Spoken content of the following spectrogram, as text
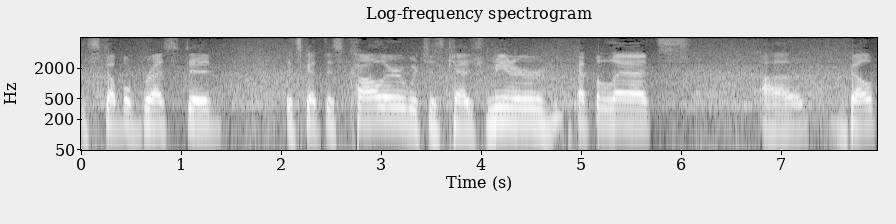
it's double breasted, it's got this collar, which is cashmere, epaulets, uh, belt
